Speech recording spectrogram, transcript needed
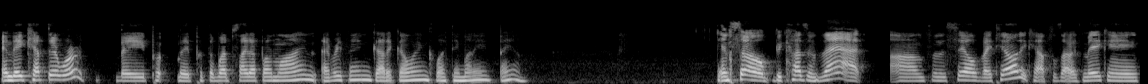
and they kept their word. They put they put the website up online, everything, got it going, collecting money, bam. And so because of that, um, from the sale of vitality capsules, I was making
